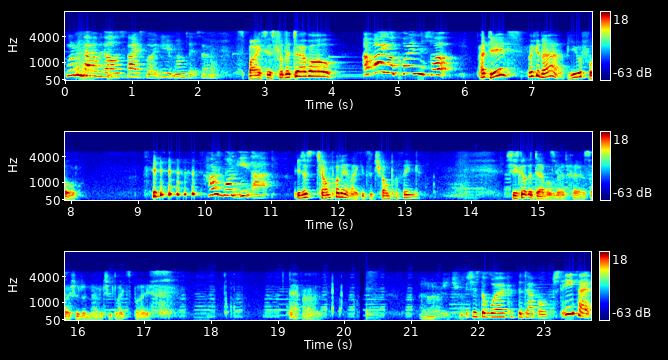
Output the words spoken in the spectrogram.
Would have been better with all the spice, but you didn't want it, so. Spices for the devil! I thought you were cutting this up. I did! Look at that. Beautiful. How does one eat that? You just chomp on it like it's a chomper thing. She's got the devil's red hair, so I should have known she'd like spice. Devil. I don't know which. It's just the work of the devil. Just eat it.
